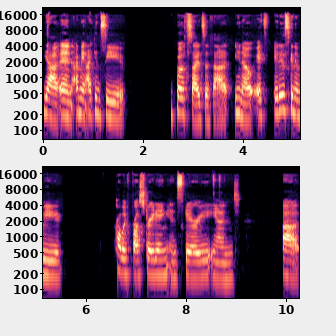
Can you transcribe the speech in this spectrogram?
Yeah, and I mean, I can see both sides of that. You know, it's it is going to be probably frustrating and scary and uh,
